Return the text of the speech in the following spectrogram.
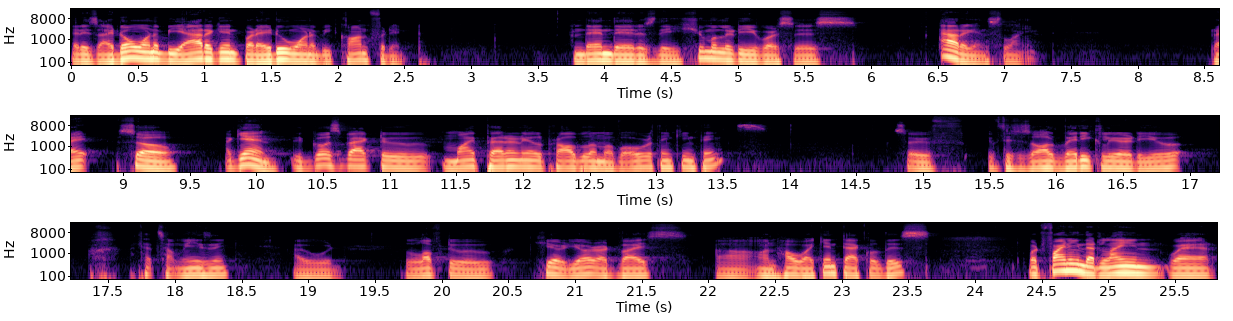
That is, I don't want to be arrogant, but I do want to be confident. And then there is the humility versus arrogance line. Right? So, again, it goes back to my perennial problem of overthinking things. So, if, if this is all very clear to you, that's amazing. I would love to hear your advice uh, on how I can tackle this. But finding that line where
